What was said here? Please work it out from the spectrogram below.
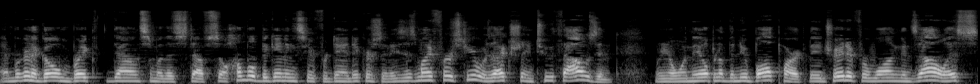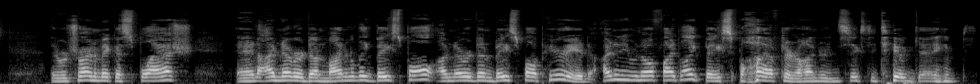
and we're going to go and break down some of this stuff. So, humble beginnings here for Dan Dickerson. He says, My first year was actually in 2000. You know, when they opened up the new ballpark, they had traded for Juan Gonzalez. They were trying to make a splash, and I've never done minor league baseball. I've never done baseball, period. I didn't even know if I'd like baseball after 162 games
